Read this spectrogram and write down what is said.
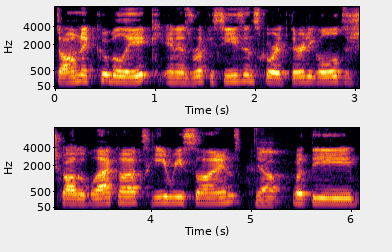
Dominik Kubalik in his rookie season scored 30 goals to Chicago Blackhawks. He re-signs Yep. with the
